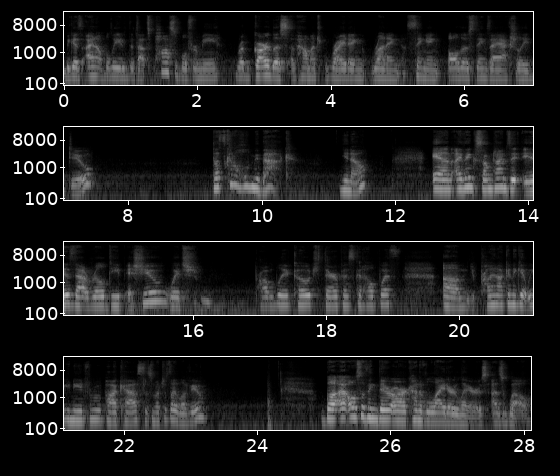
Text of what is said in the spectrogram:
because I don't believe that that's possible for me, regardless of how much writing, running, singing, all those things I actually do, that's going to hold me back, you know? And I think sometimes it is that real deep issue, which probably a coach, therapist could help with. Um, you're probably not going to get what you need from a podcast as much as I love you. But I also think there are kind of lighter layers as well,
